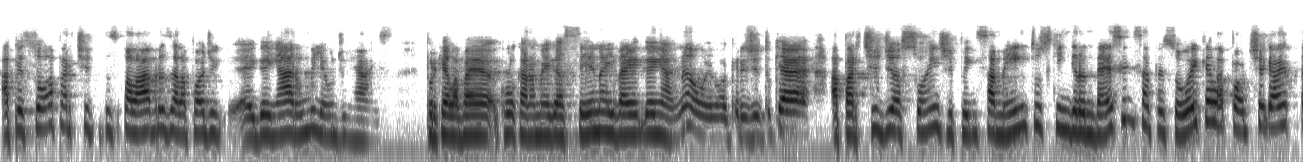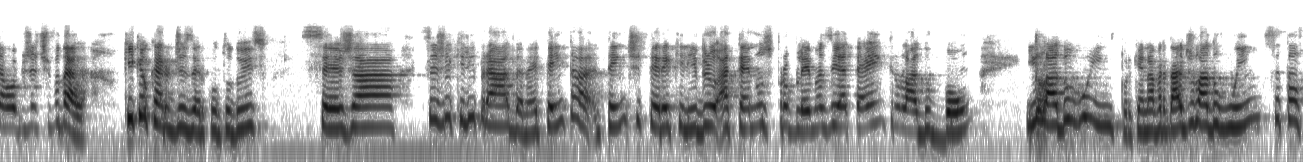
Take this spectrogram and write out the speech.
a pessoa a partir das palavras ela pode é, ganhar um milhão de reais, porque ela vai colocar na Mega Sena e vai ganhar. Não, eu acredito que é a partir de ações, de pensamentos que engrandecem essa pessoa e que ela pode chegar até o objetivo dela. O que, que eu quero dizer com tudo isso? Seja, seja equilibrada, né? Tenta, tente ter equilíbrio até nos problemas e até entre o lado bom e o lado ruim, porque na verdade o lado ruim você está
